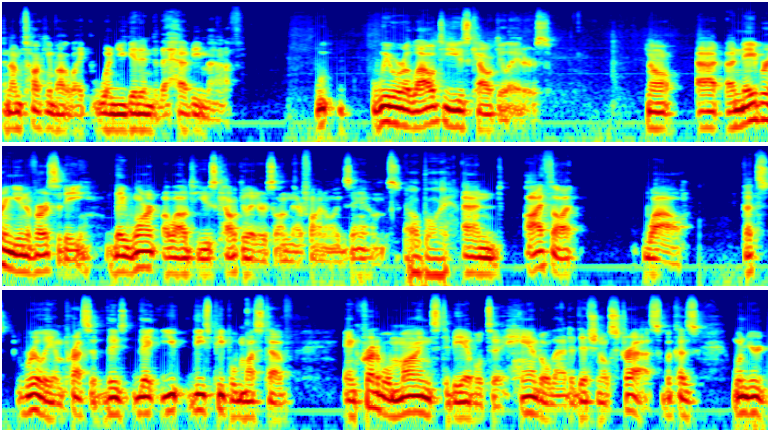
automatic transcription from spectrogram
and I'm talking about like when you get into the heavy math. We, we were allowed to use calculators. Now, at a neighboring university, they weren't allowed to use calculators on their final exams. Oh boy. And I thought, wow, that's really impressive. These, they, you, these people must have incredible minds to be able to handle that additional stress because when you're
